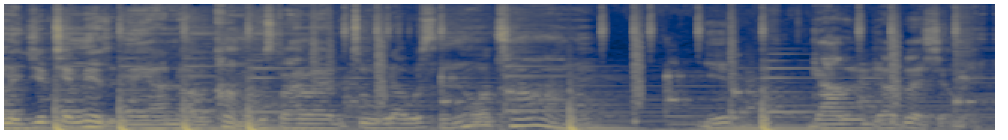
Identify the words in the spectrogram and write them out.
on Egyptian music, man. Y'all know I'm coming. We're starting right at the two without wasting no time, man. Yeah. God, God bless you, man.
